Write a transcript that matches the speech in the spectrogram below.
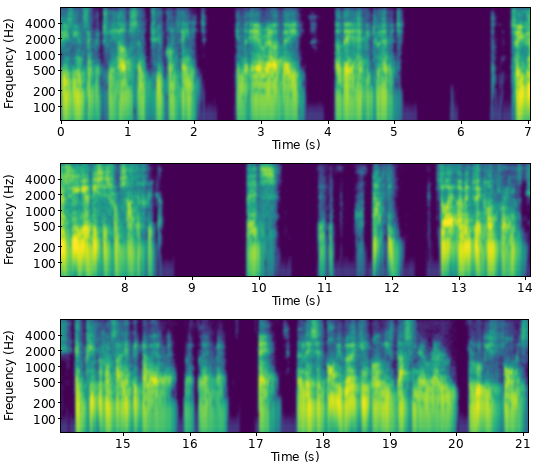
this insect actually helps them to contain it in the area they uh, they're happy to have it. So you can see here, this is from South Africa. That's nothing. So I, I went to a conference and people from South Africa were, were, were there. And they said, oh, we're working on this Dasineura rubiformis.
